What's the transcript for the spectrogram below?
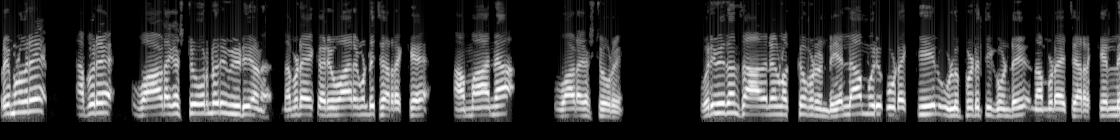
പ്രിയമുള്ളവരെ അപ്പൊ ഒരു വാടക സ്റ്റോറിന്റെ ഒരു വീഡിയോ ആണ്. നമ്മുടെ കരുവാരകുണ്ട് ചിറക്ക് അമാന വാടക സ്റ്റോർ ഒരുവിധം സാധനങ്ങളൊക്കെ ഇവിടെ ഉണ്ട് എല്ലാം ഒരു കുടക്കിയിൽ ഉൾപ്പെടുത്തിക്കൊണ്ട് നമ്മുടെ ചിറക്കലിൽ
